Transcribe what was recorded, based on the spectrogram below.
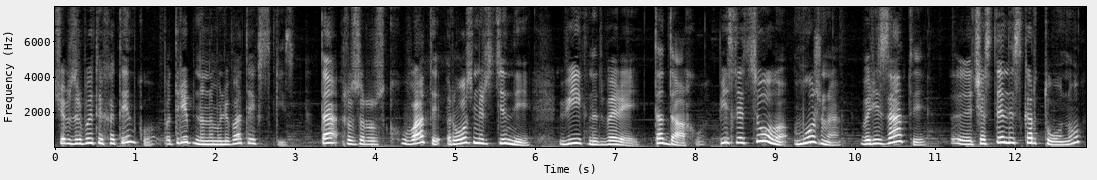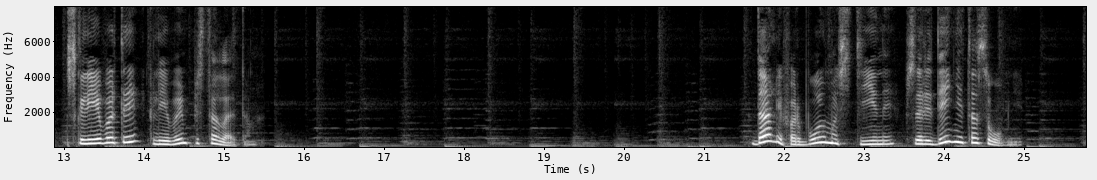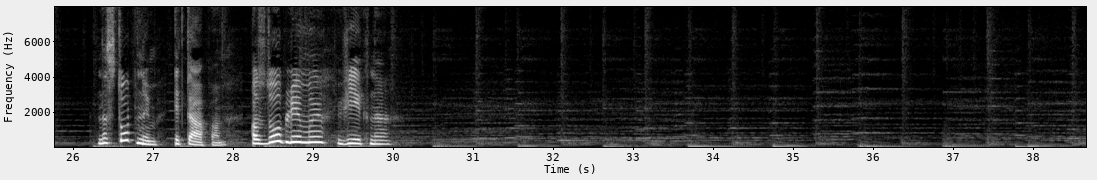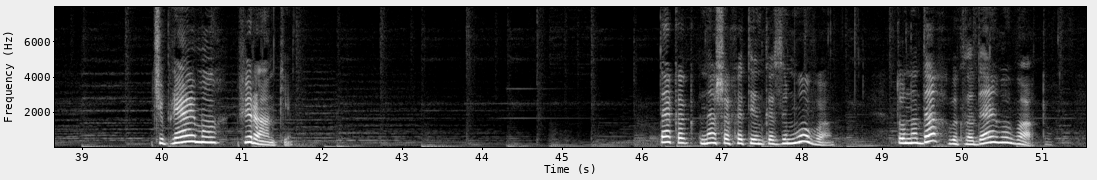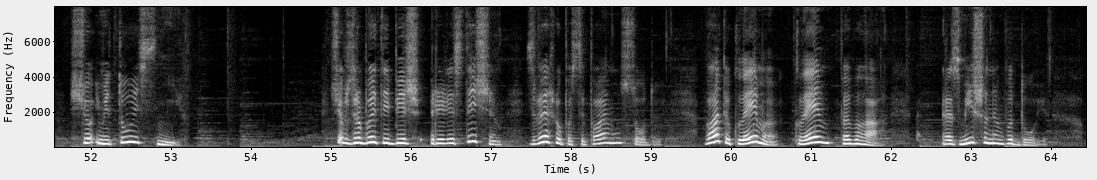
Щоб зробити хатинку, потрібно намалювати ескіз та розрахувати розмір стіни, вікна, дверей та даху. Після цього можна вирізати е, частини з картону, склеювати клеєвим пістолетом. Далі фарбуємо стіни всередині та зовні. Наступним етапом оздоблюємо вікна. Чіпляємо фіранки. Так як наша хатинка зимова, то на дах викладаємо вату, що імітує сніг. Щоб зробити більш реалістичним, зверху посипаємо содою. Вату клеїмо клеєм ПВГ, розмішаним водою.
